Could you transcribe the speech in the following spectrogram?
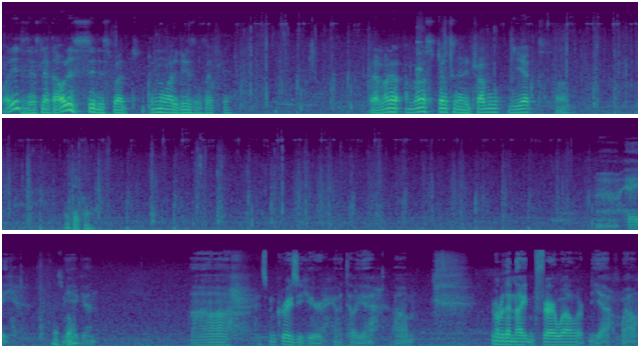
What is this? Like I always see this, but I don't know what it is exactly. But I'm not. I'm not expecting any trouble yet. So. Okay, cool. Uh, hey, Let's me go. again. Uh, it's been crazy here, gotta tell you. Um, remember that night in Farewell? Or yeah, well,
